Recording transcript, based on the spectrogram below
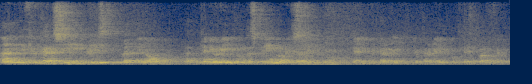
And if you can see it, please let me know. And can you read on the screen or is it? Okay, you can read. You can read. Okay, perfect.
